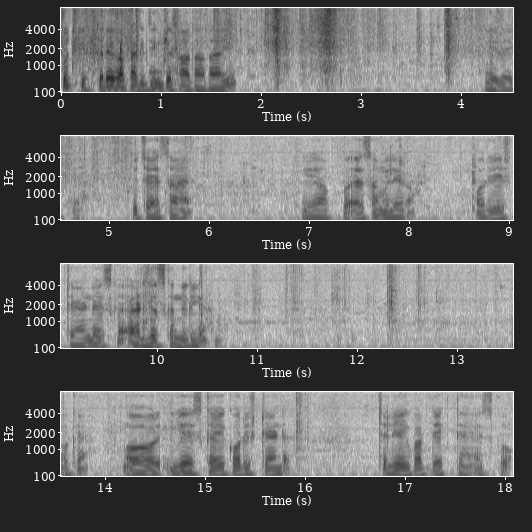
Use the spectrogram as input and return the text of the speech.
कुछ इस तरह का पैकेजिंग के साथ आता है ये। ये देखिए, कुछ ऐसा है। ये आपको ऐसा मिलेगा और ये स्टैंड है इसका एडजस्ट करने के लिए। ओके? और ये इसका एक और स्टैंड है। चलिए एक बार देखते हैं इसको।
